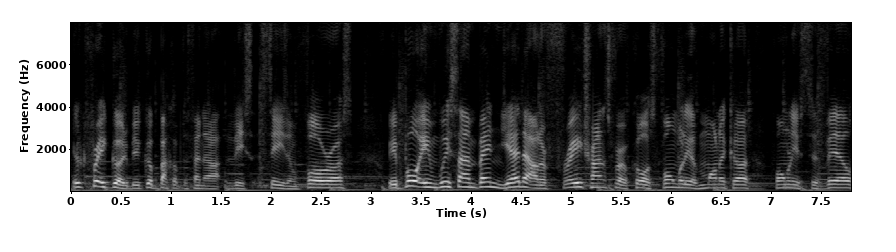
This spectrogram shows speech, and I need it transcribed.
He looks pretty good. Be a good backup defender this season for us. We brought in Wissam Ben Yedder on a free transfer, of course, formerly of Monaco, formerly of Seville.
